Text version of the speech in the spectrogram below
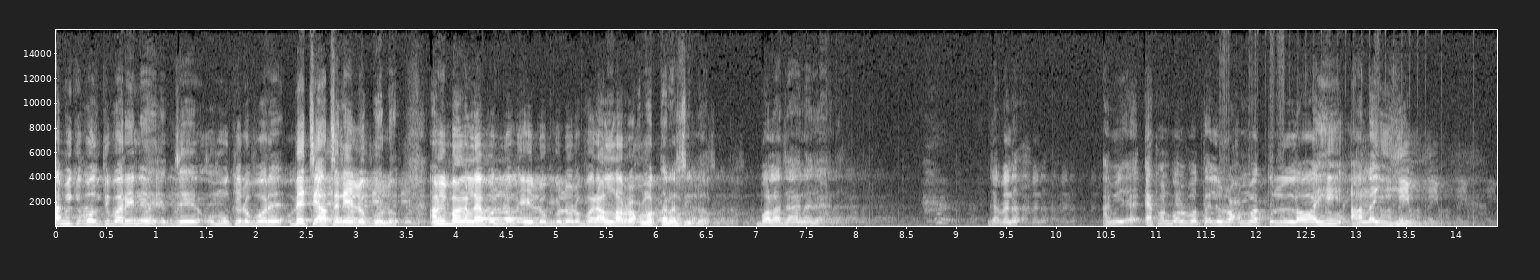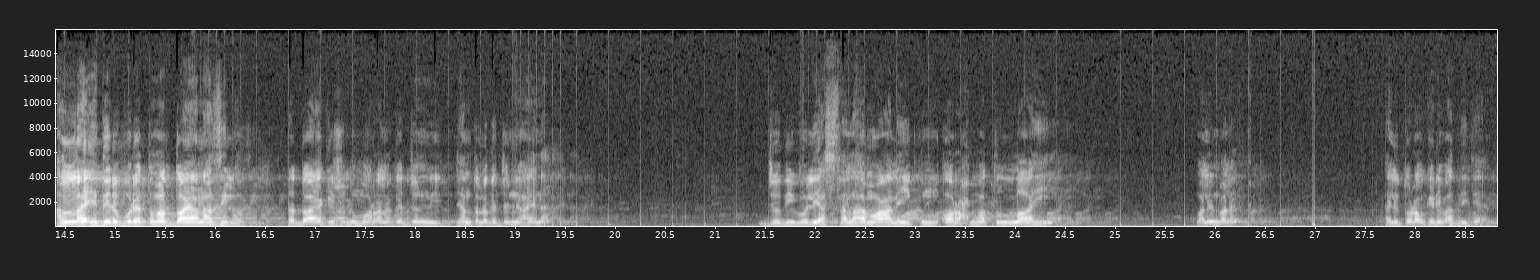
আমি কি বলতে পারি না যে অমুকের উপরে বেঁচে আছেন এই লোকগুলো? আমি বাংলায় বললাম, এই লোকগুলোর উপরে আল্লাহর রহমত নাজিল। বলা যায় না যায় না। যাবে না? আমি এখন বলব তাহলে রহমাতুল্লাহি আলাইহিম আল্লাহ এদের উপরে তোমার দয়া নাছিল তা দয়া কি শুধু মরা লোকের জন্য জ্যান্ত লোকের জন্য হয় না? যদি বলি, আসসালামু আলাইকুম রহমতুল্লাহি। বলেন বলেন। তাহলে তোরাও কেটে বাদ দিতে হবে।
